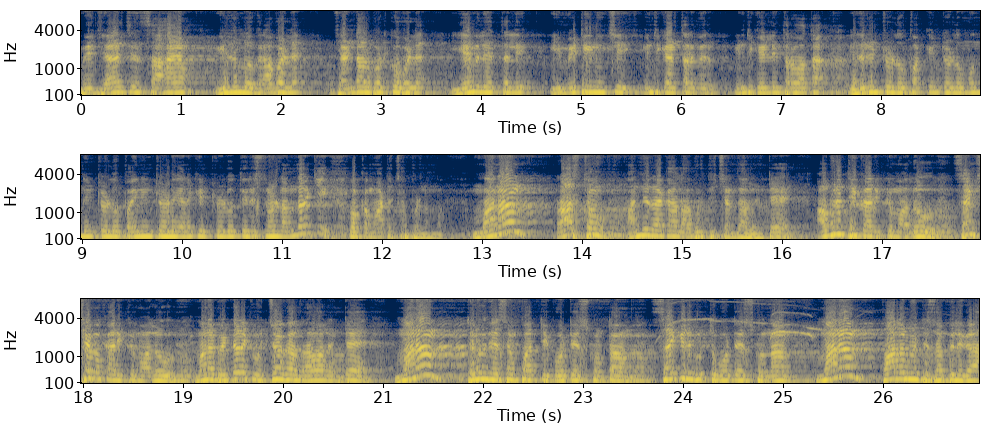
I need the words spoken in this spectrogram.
మీరు చేయాల్సిన సహాయం ఇళ్ళలోకి రాబడలే జెండాలు పట్టుకోబడలే. ఏమి లేదు తల్లి ఈ మీటింగ్ నుంచి ఇంటికి వెళ్తారు మీరు. ఇంటికి వెళ్ళిన తర్వాత ఎదురింటోళ్ళు పక్కింటోళ్ళు ముందింటోళ్ళు పైనింటోళ్ళు వెనకింటోళ్ళు తెలిసిన వాళ్ళు అందరికీ ఒక మాట చెప్పండి అమ్మా మనం రాష్ట్రం అన్ని రకాల అభివృద్ధి చెందాలంటే అభివృద్ధి కార్యక్రమాలు సంక్షేమ కార్యక్రమాలు మన బిడ్డలకి ఉద్యోగాలు రావాలంటే మనం తెలుగుదేశం పార్టీ కోటేసుకుంటాం సైకిల్ గుర్తు కోటేసుకుందాం. మనం పార్లమెంటు సభ్యులుగా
